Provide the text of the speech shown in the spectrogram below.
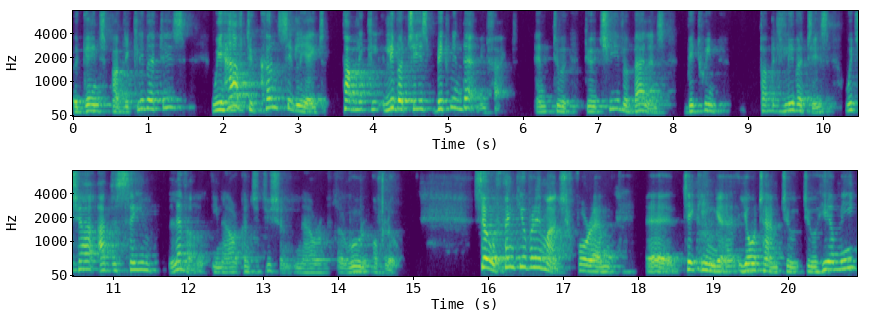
against public liberties. We have to conciliate public liberties between them, in fact, and to, to achieve a balance between public liberties, which are at the same level in our constitution, in our uh, rule of law. So thank you very much for um, uh, taking uh, your time to, to hear me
